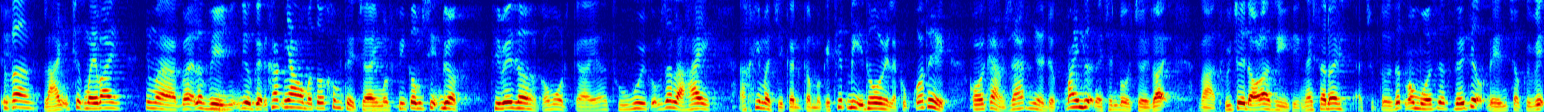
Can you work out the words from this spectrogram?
để Vâng. lái những chiếc máy bay. Nhưng mà có lẽ là vì những điều kiện khác nhau mà tôi không thể trở thành một phi công xịn được. Thì bây giờ có một cái ờ, thú vui cũng rất là hay à, khi mà chỉ cần cầm một cái thiết bị thôi là cũng có thể có cái cảm giác như là được bay lượn ở trên bầu trời vậy. Và thú chơi đó là gì thì ngay sau đây à, chúng tôi rất mong muốn được giới thiệu đến cho quý vị.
